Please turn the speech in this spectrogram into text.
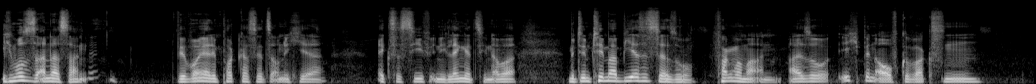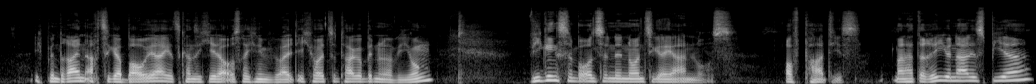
ich muss es anders sagen, wir wollen ja den Podcast jetzt auch nicht hier exzessiv in die Länge ziehen, aber mit dem Thema Bier ist es ja so. Fangen wir mal an. Also ich bin aufgewachsen, ich bin 83er Baujahr, jetzt kann sich jeder ausrechnen, wie alt ich heutzutage bin oder wie jung. Wie ging es denn bei uns in den 90er Jahren los? Auf Partys. Man hatte regionales Bier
